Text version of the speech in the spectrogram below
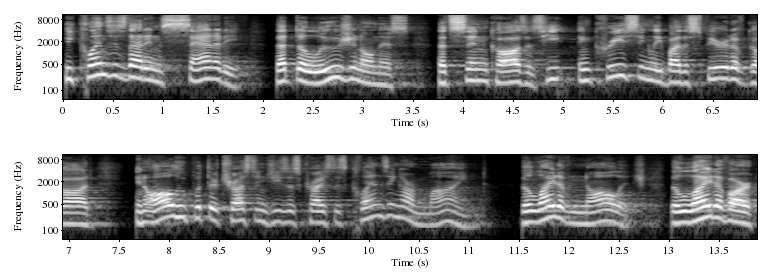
He cleanses that insanity, that delusionalness that sin causes. He increasingly, by the Spirit of God, in all who put their trust in Jesus Christ, is cleansing our mind. The light of knowledge, the light of our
